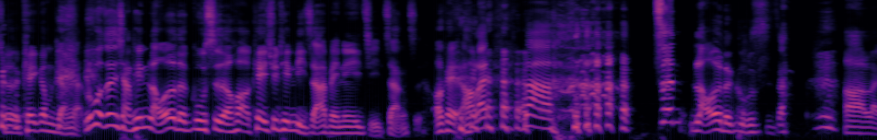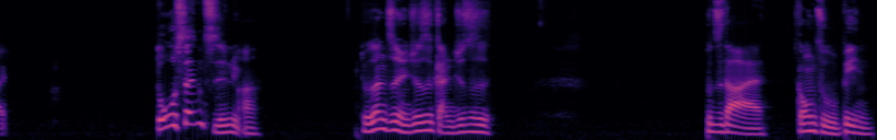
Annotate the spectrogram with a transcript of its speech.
就是可以跟我们讲一下。如果真的想听老二的故事的话，可以去听李子阿北那一集这样子。OK，好来，那 真老二的故事这样。好来，独生子女，啊独生子女就是感觉就是不知道哎、公主病。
